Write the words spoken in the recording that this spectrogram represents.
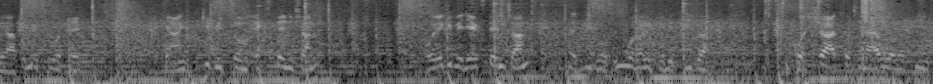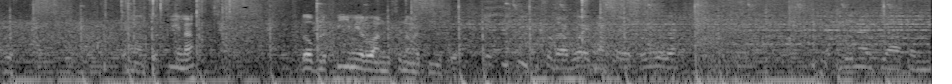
Have to make sure say, you can give it some extension. Or you give it the extension, let people who want a little bit bigger. Cut short cut in a whole of people. Know, so see me? Double female one, this is my people. Get the cheek so that so whole of- Then I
